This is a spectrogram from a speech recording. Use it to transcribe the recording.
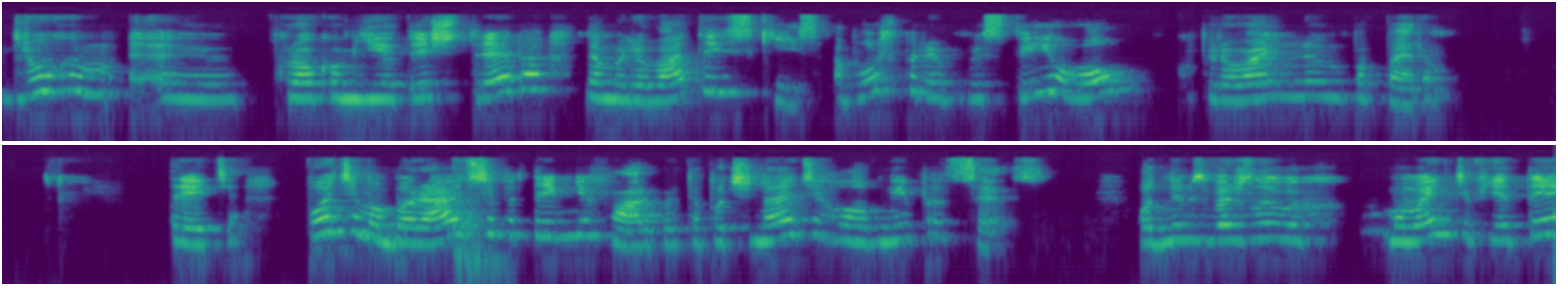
Другим е, кроком є те, що треба намалювати ескіз або ж перевести його копірувальним папером. Третє. Потім обираються потрібні фарби та починається головний процес. Одним з важливих моментів є те,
